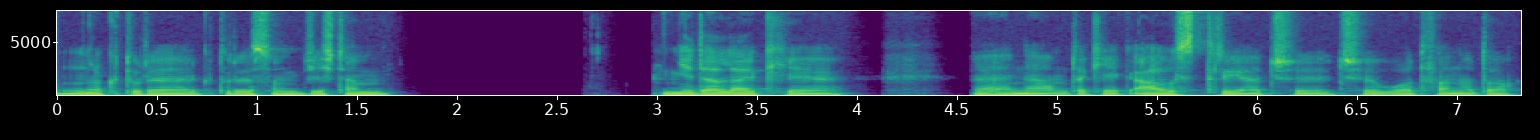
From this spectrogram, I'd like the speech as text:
no, które, które są gdzieś tam niedalekie e, nam, takie jak Austria czy, czy Łotwa, no to,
